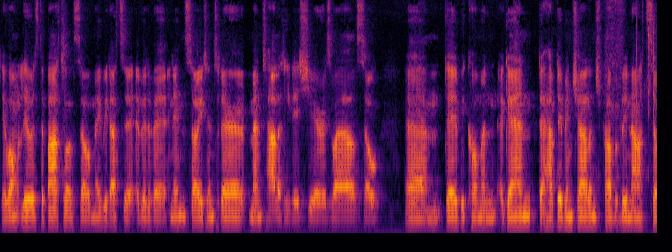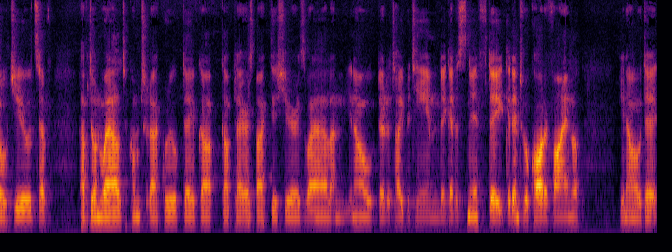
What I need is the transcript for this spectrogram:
they won't lose the battle. So maybe that's a, a bit of a, an insight into their mentality this year as well. So um, they'll be coming again. Have they been challenged? Probably not. So Jude's have, have done well to come to that group. They've got, got players back this year as well. And, you know, they're the type of team, they get a sniff, they get into a quarter final. You know, the,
